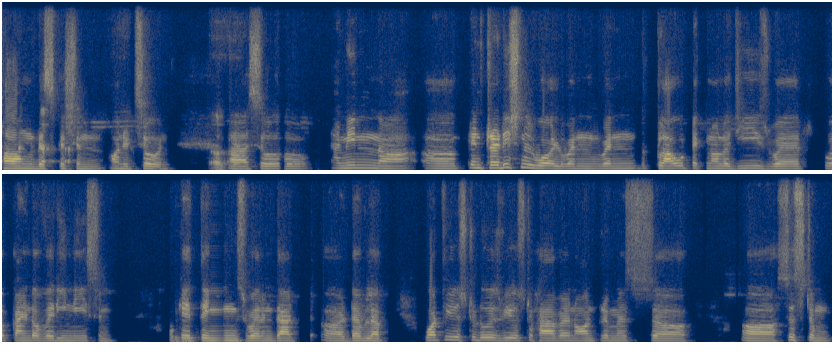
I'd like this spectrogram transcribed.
long discussion on its own. Okay. uh, so i mean uh, uh, in traditional world when when the cloud technologies were were kind of very nascent okay things weren't that uh, developed what we used to do is we used to have an on-premise uh, uh, system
